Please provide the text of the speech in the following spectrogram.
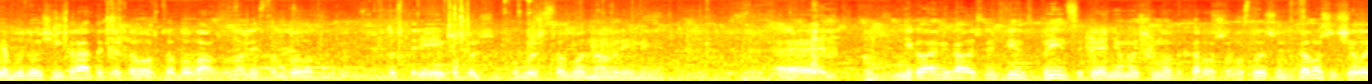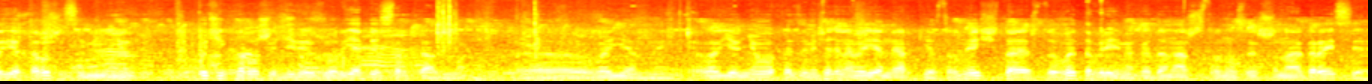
Я буду очень краток для того, чтобы вам, журналистам, было быстрее и побольше, побольше свободного времени. Э, Николай Михайлович Литвин, в принципе, о нем очень много хорошего слышим. Хороший человек, хороший семьянин, очень хороший дирижер. Я без сарказма э, военный. Я, у него замечательный военный оркестр. Но я считаю, что в это время, когда наша страна совершена агрессия,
